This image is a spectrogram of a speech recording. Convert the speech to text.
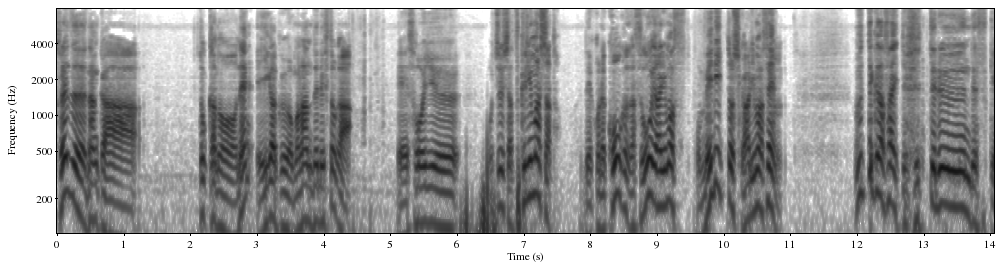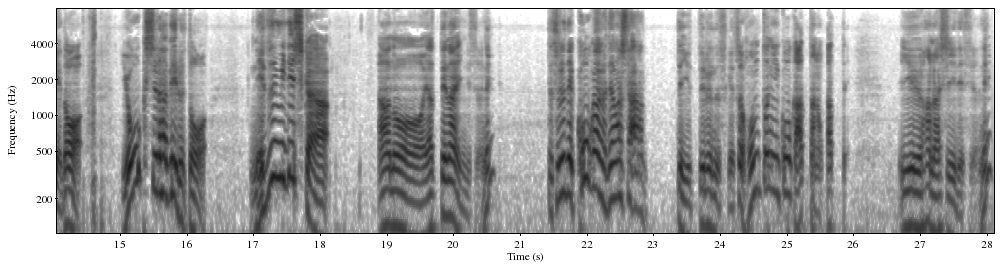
とりあえずなんか、どっかのね、医学を学んでる人が、えーそういうお注射作りましたと。で、これ効果がすごいあります。メリットしかありません。打ってくださいって 言ってるんですけど、よーく調べると、ネズミでしか、あのやってないんですよね。で、それで効果が出ましたって言ってるんですけど、それ本当に効果あったのかっていう話ですよね。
